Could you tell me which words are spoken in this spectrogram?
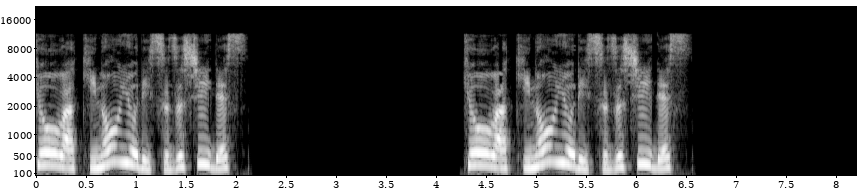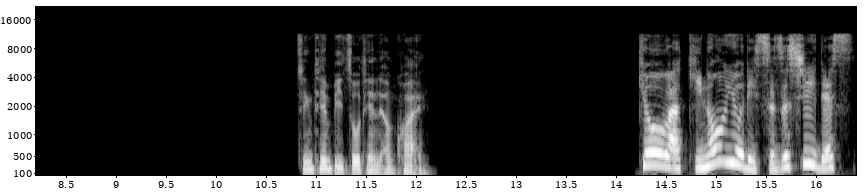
今日は昨日より涼しいです。今日は昨日より涼しいです。今天比昨天凉快。今日は昨日より涼しいです。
